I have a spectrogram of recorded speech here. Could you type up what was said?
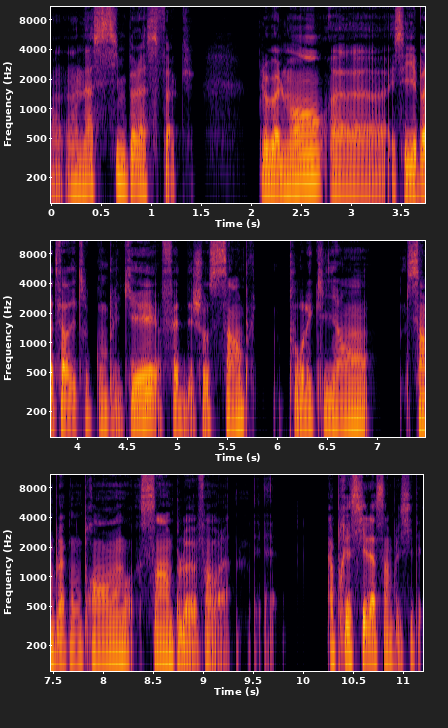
on a simple as fuck. Globalement, euh, essayez pas de faire des trucs compliqués, faites des choses simples pour les clients, simples à comprendre, simples, enfin voilà. Appréciez la simplicité.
